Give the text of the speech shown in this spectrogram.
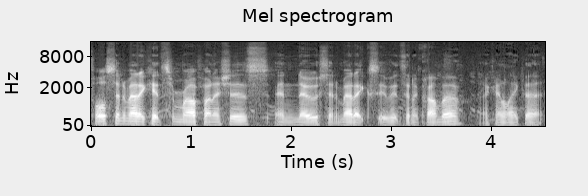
Full cinematic hits from raw punishes, and no cinematics if it's in a combo. I kind of like that.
